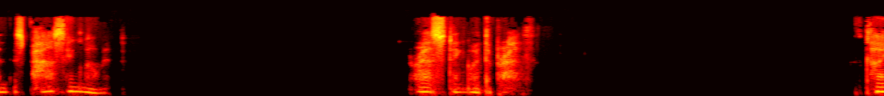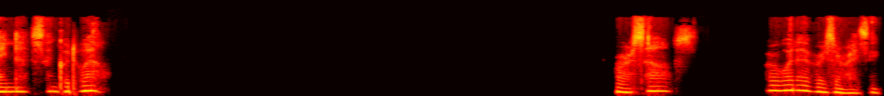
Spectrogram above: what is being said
in this passing moment, resting with the breath, with kindness and goodwill. For ourselves or whatever is arising.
